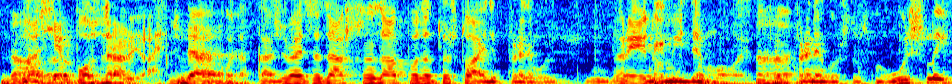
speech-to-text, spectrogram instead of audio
Dobro. nas je pozdravio, eto, Da. tako da kažem. Eto, zašto sam zapao, zato što ajde, pre nego, redom idemo, ovaj, pre, pre nego što smo ušli.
